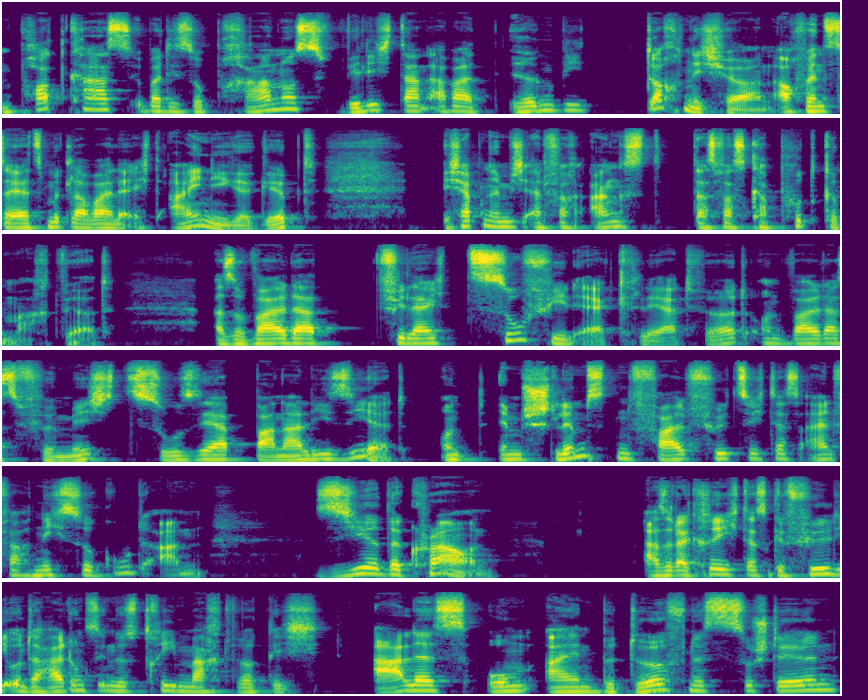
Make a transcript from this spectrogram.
Ein Podcast über die Sopranos will ich dann aber irgendwie doch nicht hören, auch wenn es da jetzt mittlerweile echt einige gibt. Ich habe nämlich einfach Angst, dass was kaputt gemacht wird. Also weil da vielleicht zu viel erklärt wird und weil das für mich zu sehr banalisiert. Und im schlimmsten Fall fühlt sich das einfach nicht so gut an. Siehe The Crown. Also da kriege ich das Gefühl, die Unterhaltungsindustrie macht wirklich alles, um ein Bedürfnis zu stillen.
